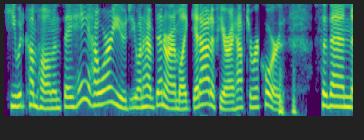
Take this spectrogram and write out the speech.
He would come home and say, Hey, how are you? Do you want to have dinner? I'm like, Get out of here. I have to record. so then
